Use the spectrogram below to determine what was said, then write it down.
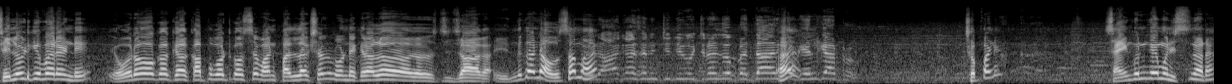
సెల్యూట్కి ఇవ్వరండి. ఎవరో ఒక కప్పు కొట్టుకొస్తే వానికి పది లక్షలు రెండు ఎకరాలు జాగా. ఎందుకంటే అవసరమా? ఆకాశం నుంచి దిగి వచ్చినది పెద్ద హెలికాప్టర్. చెప్పండి. సైనికునికి ఏమైనా ఇస్తున్నారా?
